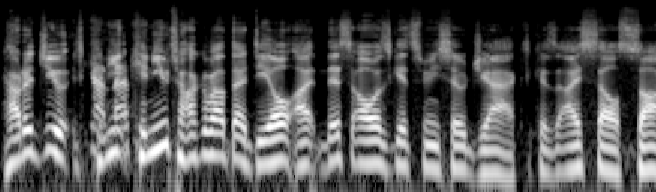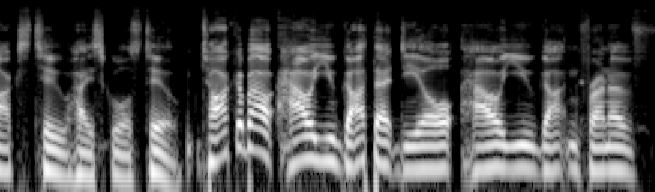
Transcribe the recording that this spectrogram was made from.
How did you can you can you talk about that deal? I, this always gets me so jacked because I sell socks to high schools too. Talk about how you got that deal, how you got in front of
